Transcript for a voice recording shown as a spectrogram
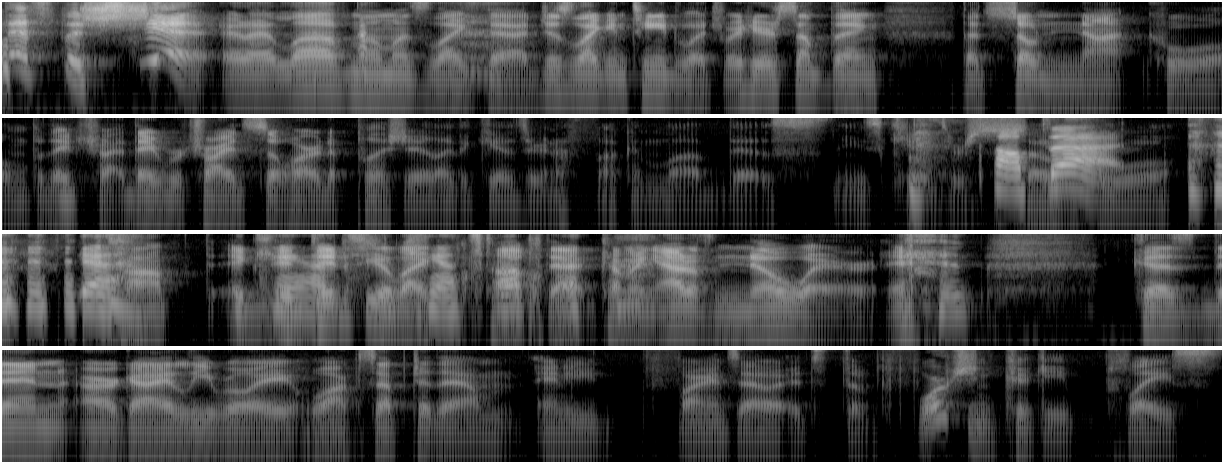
that's the shit. And I love moments like that. Just like in Teen Witch, where here's something that's so not cool, but they try they were tried so hard to push it. Like the kids are gonna fucking love this. These kids are Top so that. cool. yeah. Top it, it did feel like can't top top that coming out of nowhere. And because then our guy Leroy walks up to them and he finds out it's the fortune cookie place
